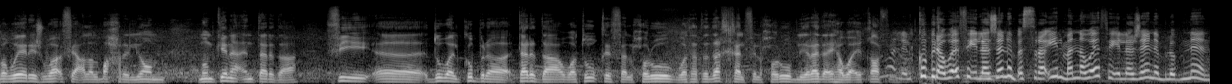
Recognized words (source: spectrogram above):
بوارج واقفة على البحر اليوم ممكنة أن تردع في آه، دول كبرى تردع وتوقف الحروب وتتدخل في الحروب لردعها وإيقافها. الدول الكبرى واقفة إلى جانب إسرائيل منا واقفة إلى جانب لبنان.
